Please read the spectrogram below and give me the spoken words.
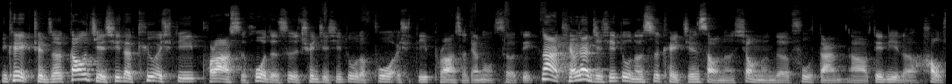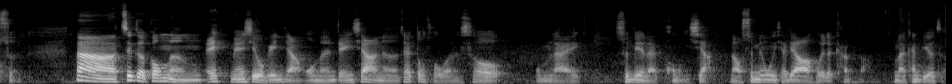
你可以选择高解析的 QHD Plus，或者是全解析度的 Full HD Plus 两种设定。那调降解析度呢，是可以减少呢效能的负担，然后电力的耗损。那这个功能，哎，没关系，我跟你讲，我们等一下呢，在动手玩的时候，我们来顺便来碰一下，然后顺便问一下廖阿辉的看法。我们来看第二则。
